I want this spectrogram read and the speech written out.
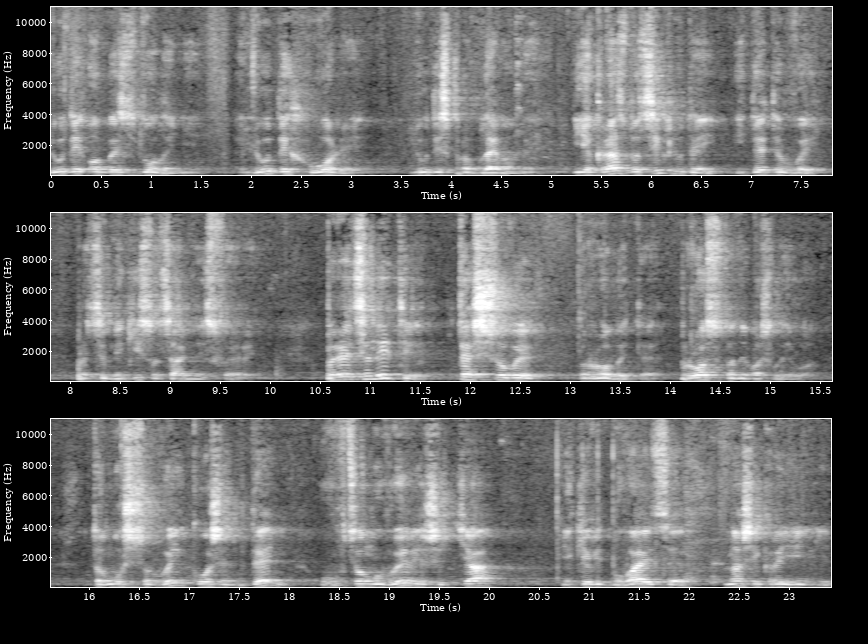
люди обездолені, люди хворі, люди з проблемами. І якраз до цих людей йдете ви, працівники соціальної сфери. Переоцінити те, що ви робите, просто неможливо, тому що ви кожен день у цьому вирі життя яке відбувається в нашій країні,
